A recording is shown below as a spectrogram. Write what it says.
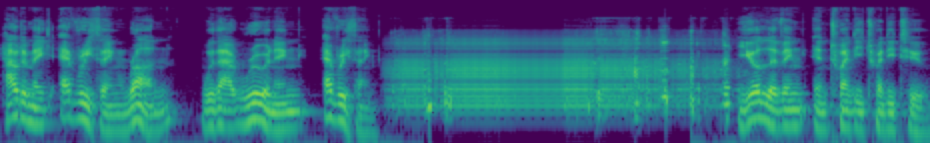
how to make everything run without ruining everything. You're living in 2022.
